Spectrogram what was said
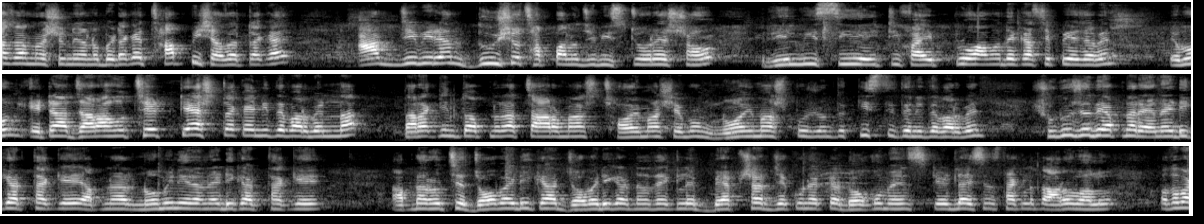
হাজার নশো নিরানব্বই টাকায় ছাব্বিশ হাজার টাকায় আট জিবি র্যাম দুইশো ছাপ্পান্ন জিবি স্টোরেজ সহ। Realme C eighty five pro আমাদের কাছে পেয়ে যাবেন এবং এটা যারা হচ্ছে ক্যাশ টাকায় নিতে পারবেন না, তারা কিন্তু আপনারা চার মাস, ছয় মাস এবং নয় মাস পর্যন্ত কিস্তিতে নিতে পারবেন। শুধু যদি আপনার এনআইডি কার্ড থাকে, আপনার নমিনির এনআইডি কার্ড থাকে, আপনার হচ্ছে job ID card job ID card না থাকলে ব্যবসার যে কোনো একটা ডকুমেন্টস ট্রেড লাইসেন্স থাকলে তো আরও ভালো। অথবা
